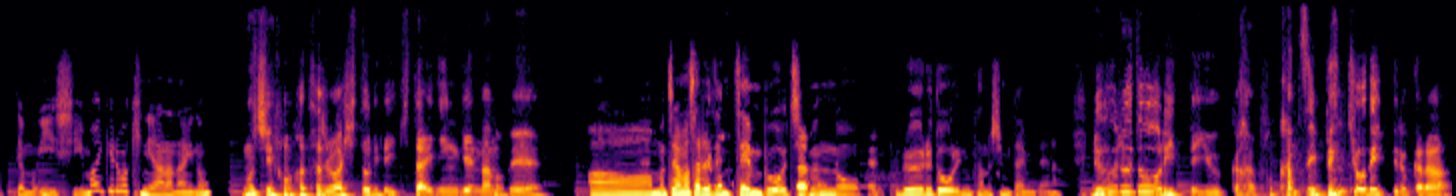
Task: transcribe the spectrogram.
ってもいいし、マイケルは気にならないの？むしろ私は一人で行きたい人間なので、あー、もう邪魔されずに全部を自分の ルール通りに楽しみたいみたいな。ルール通りっていうか、もう完全に勉強で言ってるから、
